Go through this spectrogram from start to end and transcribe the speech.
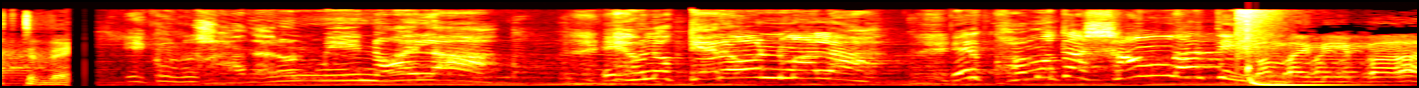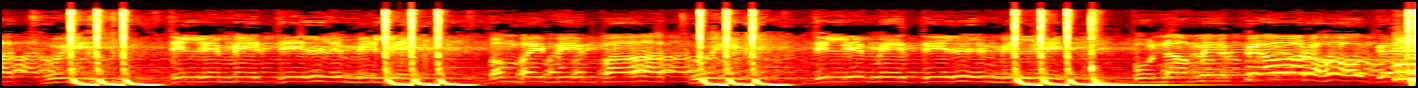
activate. এ কোনো সাধারণ মেয়ে নয়লা এ হলো কেরণ মালা এর ক্ষমতা সাংঘাতিক। বম্বাই মে বাত হুই দিল মে দিল মিলে। বম্বাই মে বাত হুই দিল মে দিল মিলে। পুনা মে প্যার হো গে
